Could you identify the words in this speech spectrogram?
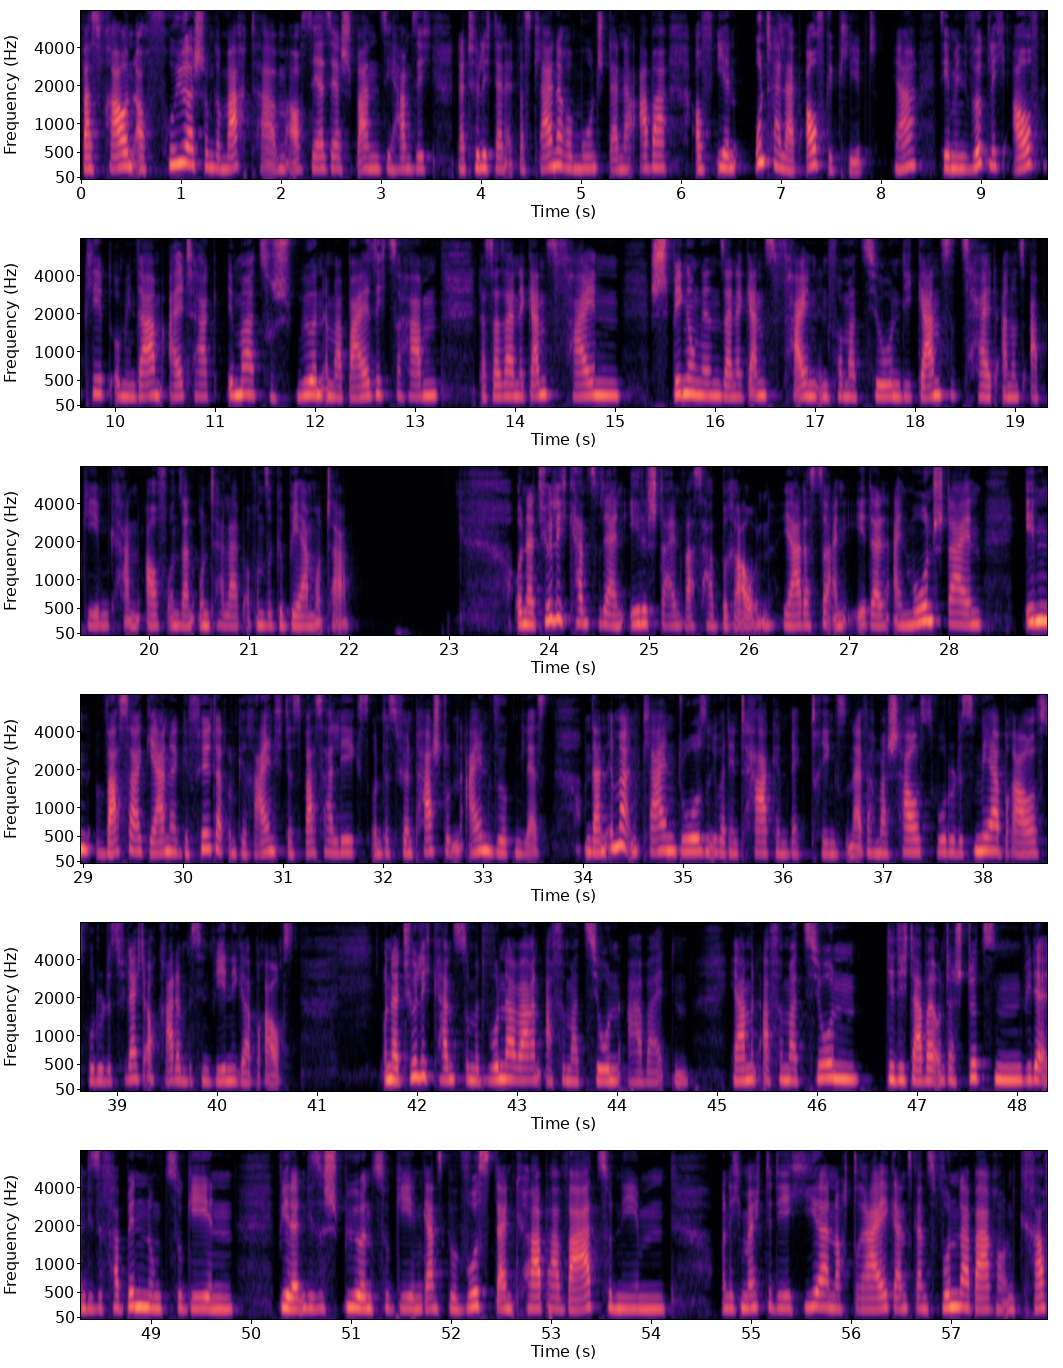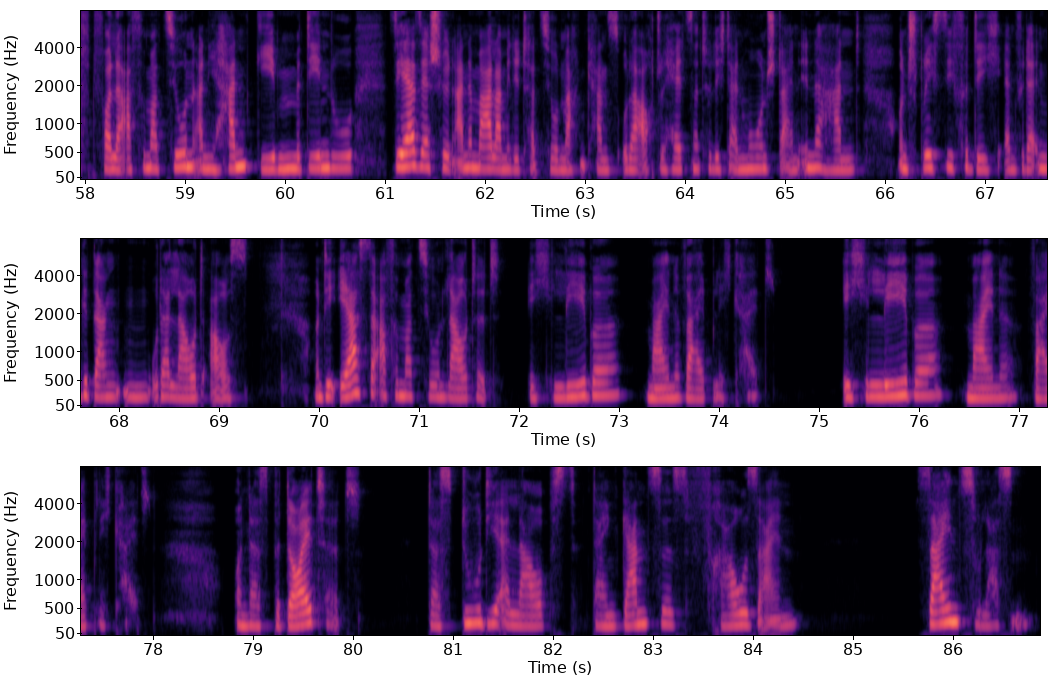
Was Frauen auch früher schon gemacht haben, auch sehr, sehr spannend. Sie haben sich natürlich dann etwas kleinere Mondsteine, aber auf ihren Unterleib aufgeklebt. Ja, sie haben ihn wirklich aufgeklebt, um ihn da im Alltag immer zu spüren, immer bei sich zu haben, dass er seine ganz feinen Schwingungen, seine ganz feinen Informationen die ganze Zeit an uns abgeben kann auf unseren Unterleib, auf unsere Gebärmutter. Und natürlich kannst du dir ein Edelsteinwasser brauen. Ja, dass du ein, ein Mondstein in Wasser gerne gefiltert und gereinigtes Wasser legst und das für ein paar Stunden einwirken lässt und dann immer in kleinen Dosen über den Tag hinweg trinkst und einfach mal schaust, wo du das mehr brauchst, wo du das vielleicht auch gerade ein bisschen weniger brauchst. Und natürlich kannst du mit wunderbaren Affirmationen arbeiten. Ja, mit Affirmationen, die dich dabei unterstützen, wieder in diese Verbindung zu gehen, wieder in dieses Spüren zu gehen, ganz bewusst deinen Körper wahrzunehmen. Und ich möchte dir hier noch drei ganz, ganz wunderbare und kraftvolle Affirmationen an die Hand geben, mit denen du sehr, sehr schön eine Malermeditation machen kannst. Oder auch du hältst natürlich deinen Mondstein in der Hand und sprichst sie für dich entweder in Gedanken oder laut aus. Und die erste Affirmation lautet, ich lebe meine Weiblichkeit. Ich lebe meine Weiblichkeit. Und das bedeutet, dass du dir erlaubst, dein ganzes Frausein sein zu lassen.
